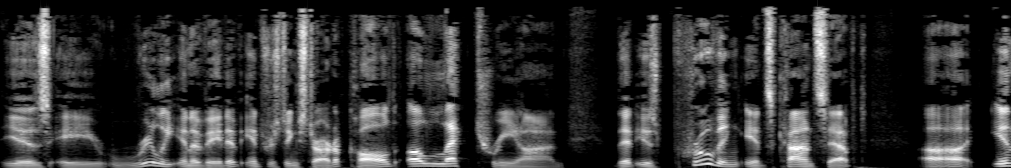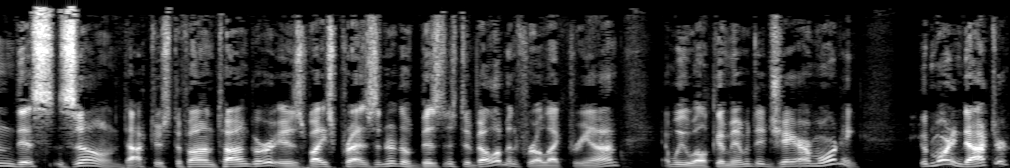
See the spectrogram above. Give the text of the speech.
is a really innovative, interesting startup called Electreon that is proving its concept uh, in this zone. Dr. Stefan Tongur is Vice President of Business Development for Electreon, and we welcome him to JR Morning. Good morning, Doctor.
